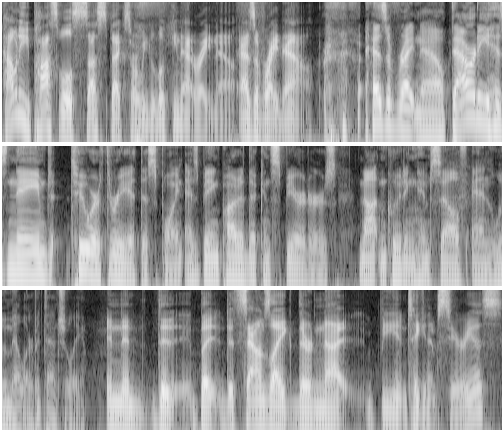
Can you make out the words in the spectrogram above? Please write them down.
How many possible suspects are we looking at right now? As of right now, As of right now, Dougherty has named two or three at this point as being part of the conspirators, not including himself and Lou Miller potentially. and then the but it sounds like they're not being taking him serious.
